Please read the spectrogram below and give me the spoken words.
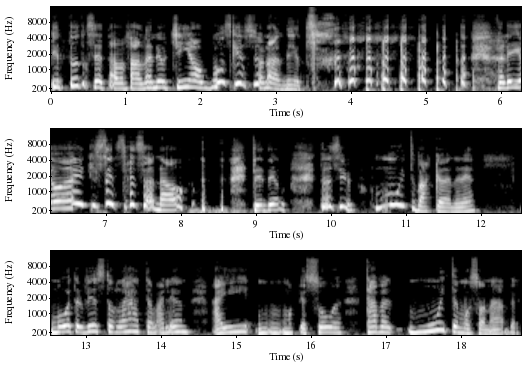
e tudo que você estava falando, eu tinha alguns questionamentos. Falei, oi, que sensacional. Entendeu? Então, assim, muito bacana, né? Uma outra vez estou lá trabalhando, aí uma pessoa estava muito emocionada.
